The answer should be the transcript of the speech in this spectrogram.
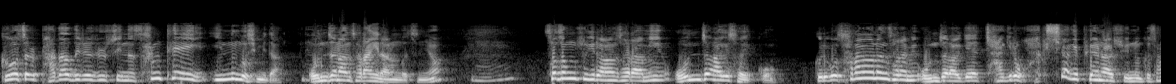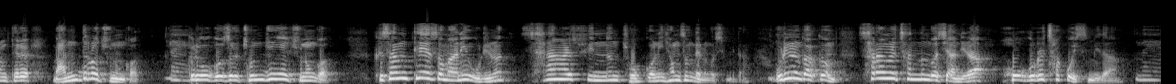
그것을 받아들여 줄 수 있는 상태에 있는 것입니다. 온전한 사랑이라는 것은요. 네. 서정숙이라는 사람이 온전하게 서 있고 그리고 사랑하는 사람이 온전하게 자기를 확실하게 표현할 수 있는 그 상태를 만들어 주는 것. 네. 그리고 그것을 존중해 주는 것. 그 상태에서만이 우리는 사랑할 수 있는 조건이 형성되는 것입니다. 우리는 가끔 사랑을 찾는 것이 아니라 호구를 찾고 있습니다. 네.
